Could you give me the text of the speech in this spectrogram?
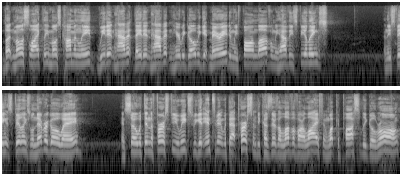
But most likely, most commonly, we didn't have it, they didn't have it, and here we go. We get married and we fall in love and we have these feelings. And these feelings will never go away. And so within the first few weeks, we get intimate with that person because they're the love of our life and what could possibly go wrong.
